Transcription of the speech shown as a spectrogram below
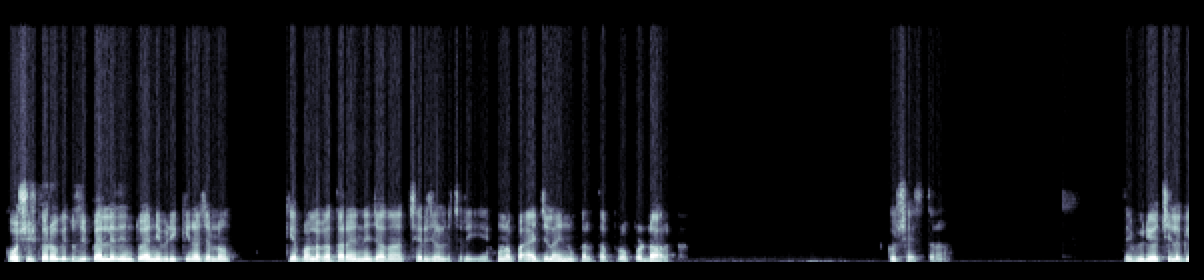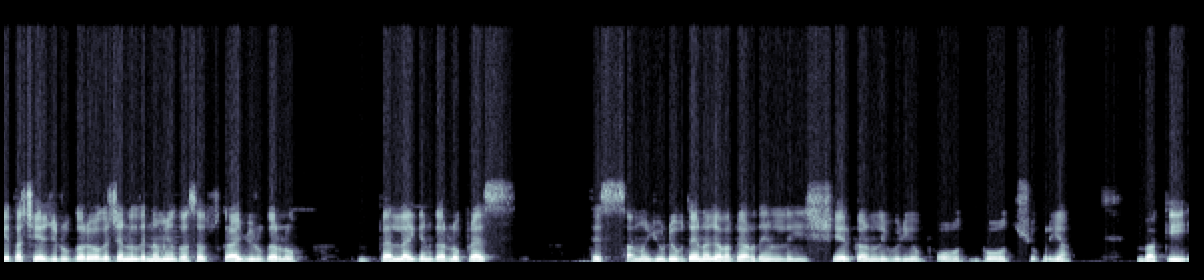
ਕੋਸ਼ਿਸ਼ ਕਰੋ ਕਿ ਤੁਸੀਂ ਪਹਿਲੇ ਦਿਨ ਤੋਂ ਇੰਨੀ ਬਰੀਕੀ ਨਾਲ ਚੱਲੋ ਕਿ ਆਪਾਂ ਲਗਾਤਾਰ ਇੰਨੇ ਜ਼ਿਆਦਾ ਅੱਛੇ ਰਿਜ਼ਲਟ 'ਚ ਰਹੀਏ। ਹੁਣ ਆਪਾਂ ਐਜ ਲਾਈਨ ਨੂੰ ਕਰਤਾ ਪ੍ਰੋਪਰ ਡਾਰਕ ਕੁਛ ਇਸ ਤਰ੍ਹਾਂ। ਤੇ ਵੀਡੀਓ ਅੱਛੀ ਲੱਗੇ ਤਾਂ ਸ਼ੇਅਰ ਜ਼ਰੂਰ ਕਰਿਓ। ਅਗਰ ਚੈਨਲ ਤੇ ਨਵੇਂ ਹੋ ਤਾਂ ਸਬਸਕ੍ਰਾਈਬ ਜ਼ਰੂਰ ਕਰ ਲਓ। ਬੈਲ ਆਈਕਨ ਕਰ ਲਓ ਪ੍ਰੈਸ ਤੇ ਸਾਨੂੰ YouTube ਤੇ ਇੰਨਾ ਜ਼ਿਆਦਾ ਪਿਆਰ ਦੇਣ ਲਈ ਸ਼ੇਅਰ ਕਰਨ ਲਈ ਵੀਡੀਓ ਬਹੁਤ ਬਹੁਤ ਸ਼ੁਕਰੀਆ। ਬਾਕੀ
